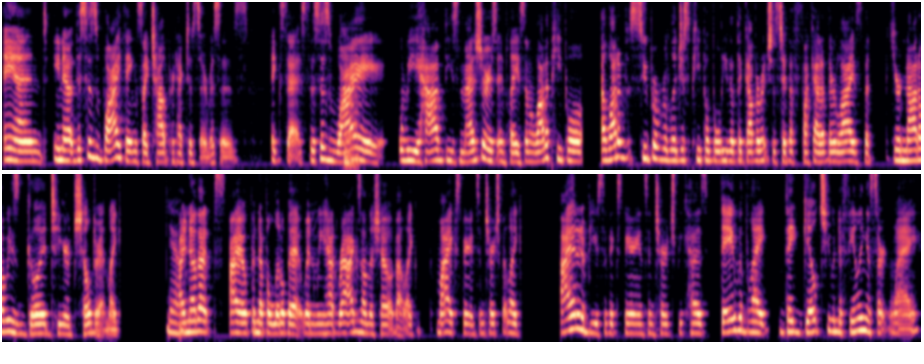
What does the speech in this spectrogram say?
and you know this is why things like child protective services exist this is why we have these measures in place and a lot of people a lot of super religious people believe that the government should stay the fuck out of their lives but you're not always good to your children like Yeah. I know that I opened up a little bit when we had Rags on the show about like my experience in church, but like I had an abusive experience in church because they would like they guilt you into feeling a certain way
